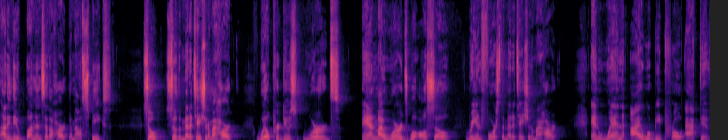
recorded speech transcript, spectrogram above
Out of the abundance of the heart, the mouth speaks. So, so the meditation of my heart will produce words, and my words will also reinforce the meditation of my heart. And when I will be proactive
